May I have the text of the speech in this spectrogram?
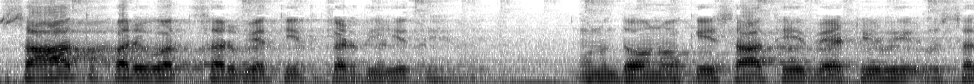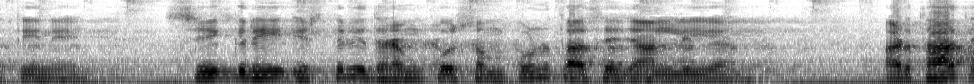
सात परिवत्सर व्यतीत कर दिए थे। उन दोनों के साथ ही बैठी हुई उस सती ने शीघ्र ही स्त्री धर्म को संपूर्णता से जान लिया। अर्थात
